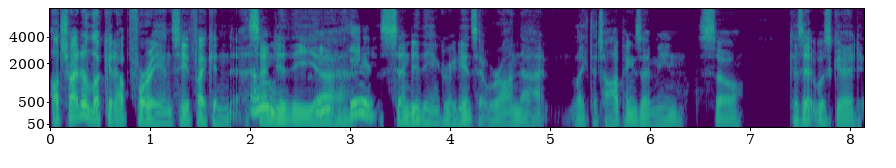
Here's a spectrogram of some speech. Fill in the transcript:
I'll try to look it up for you and see if I can uh, send oh, you the uh, send you the ingredients that were on that, like the toppings. I mean, so because it was good.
